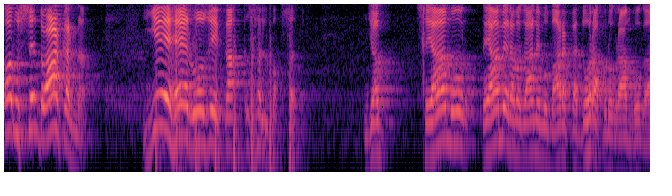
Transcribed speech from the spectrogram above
और उससे दुआ करना। ये है रोज़े का असल मकसद। जब श्याम और क्याम रमज़ान मुबारक का दोहरा प्रोग्राम होगा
